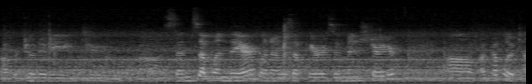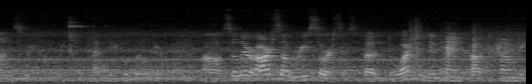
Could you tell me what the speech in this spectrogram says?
opportunity to, uh, send someone there when I was up here as administrator. Um, a couple of times we, we've had people go there. Uh, so there are some resources, but the Washington Hancock County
